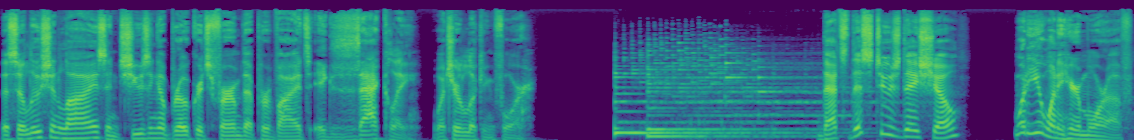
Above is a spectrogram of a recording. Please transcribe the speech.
The solution lies in choosing a brokerage firm that provides exactly what you're looking for. That's this Tuesday's show. What do you want to hear more of?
